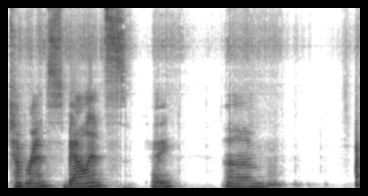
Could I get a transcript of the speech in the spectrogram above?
temperance, balance, okay. Um,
